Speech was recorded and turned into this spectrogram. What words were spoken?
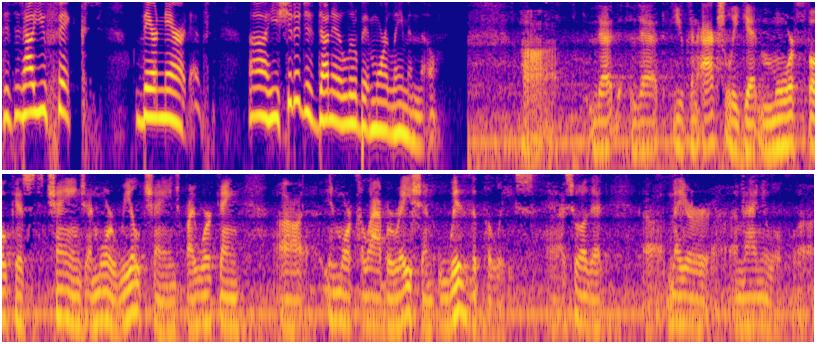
This is how you fix their narratives. Uh, he should have just done it a little bit more layman, though. Uh, that that you can actually get more focused change and more real change by working uh, in more collaboration with the police. I saw that uh, Mayor Emanuel. Uh,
